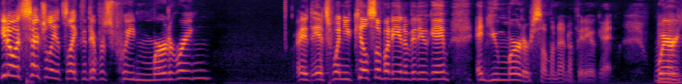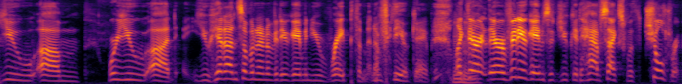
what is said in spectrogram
you know essentially it's like the difference between murdering. It, it's when you kill somebody in a video game and you murder someone in a video game, where you um where you uh you hit on someone in a video game and you rape them in a video game. Like Mhm. there there are video games that you could have sex with children,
